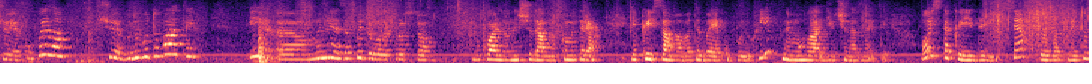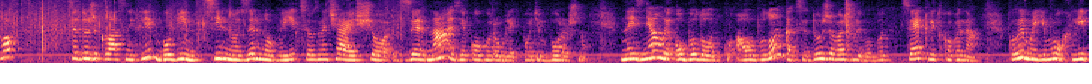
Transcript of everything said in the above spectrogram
що я купила, що я буду готувати. І е, мене запитували просто буквально нещодавно в коментарях, який саме в АТБ я купую хліб, не могла дівчина знайти. Ось такий, дивіться, хто запитував. Це дуже класний хліб, бо він цільнозерновий. Це означає, що зерна, з якого роблять потім борошно, не зняли оболонку. А оболонка це дуже важливо, бо це клітковина. Коли ми їмо хліб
